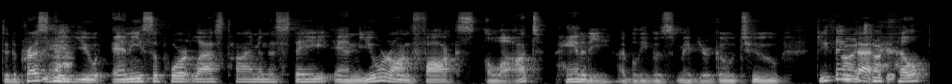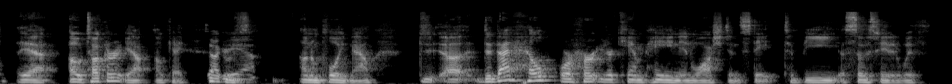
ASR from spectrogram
Did the press yeah. give you any support last time in the state? And you were on Fox a lot. Hannity, I believe, was maybe your go-to do you think uh, that Tucker. helped? Yeah. Oh, Tucker. Yeah. Okay. Tucker. Who's yeah. Unemployed now. Did, uh, did that help or hurt your campaign in Washington State to be associated with,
